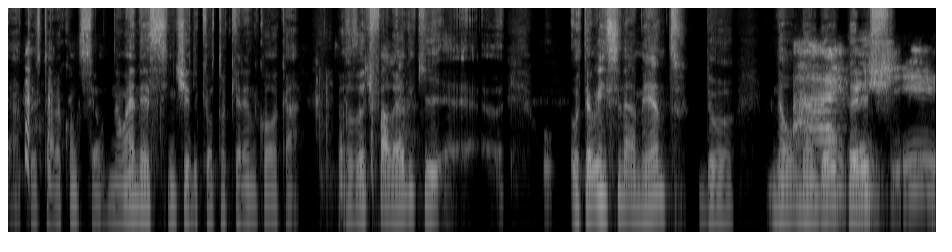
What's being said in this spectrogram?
a tua história aconteceu. Não é nesse sentido que eu tô querendo colocar. Eu só tô te falando que eh, o, o teu ensinamento do não, não ah, deu peixe.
